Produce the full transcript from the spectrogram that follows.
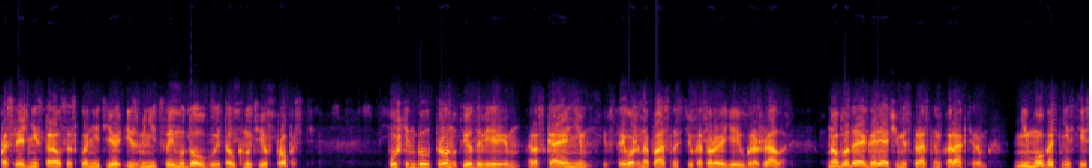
Последний старался склонить ее изменить своему долгу и толкнуть ее в пропасть. Пушкин был тронут ее доверием, раскаянием и встревожен опасностью, которая ей угрожала, но, обладая горячим и страстным характером, не мог отнестись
